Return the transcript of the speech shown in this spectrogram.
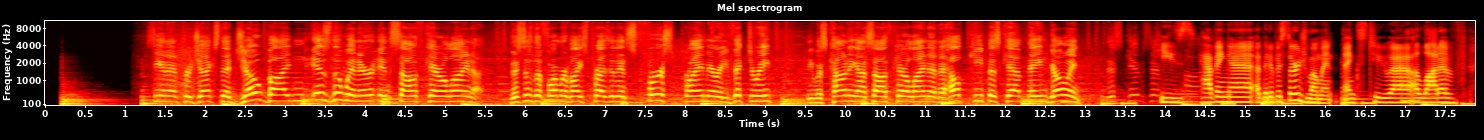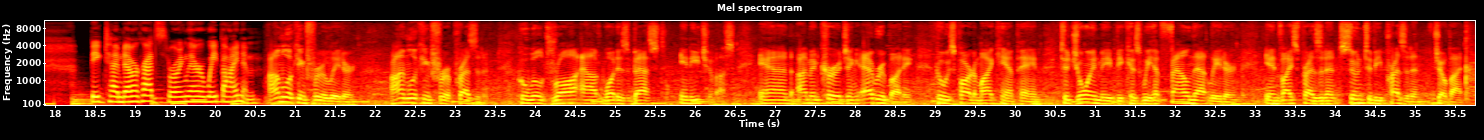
CNN projects that Joe Biden is the winner in South Carolina. This is the former vice president's first primary victory. He was counting on South Carolina to help keep his campaign going. This gives him. He's having a, a bit of a surge moment thanks to uh, a lot of big time Democrats throwing their weight behind him. I'm looking for a leader. I'm looking for a president who will draw out what is best in each of us. And I'm encouraging everybody who is part of my campaign to join me because we have found that leader in Vice President, soon to be President, Joe Biden.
